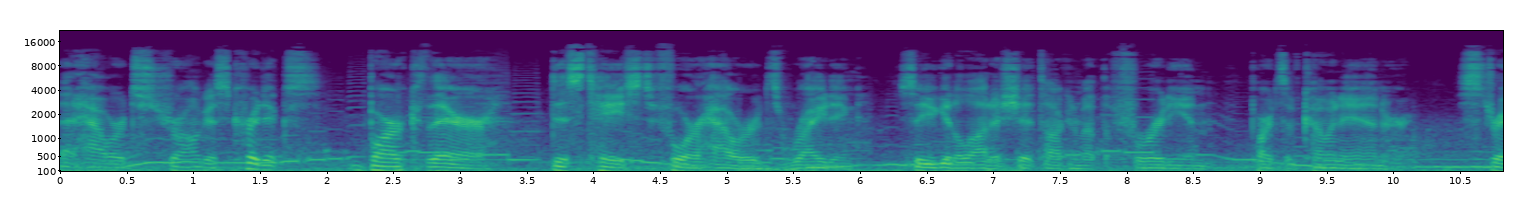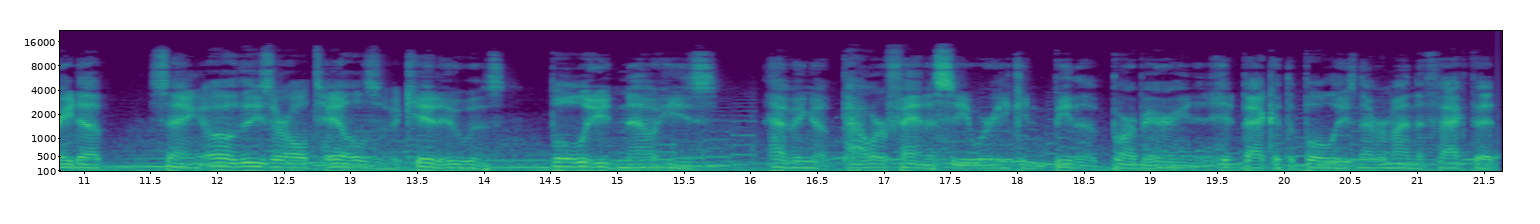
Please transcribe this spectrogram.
that Howard's strongest critics bark their distaste for Howard's writing. So you get a lot of shit talking about the Freudian parts of Conan or straight up saying, oh, these are all tales of a kid who was bullied, now he's having a power fantasy where he can be the barbarian and hit back at the bullies. Never mind the fact that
